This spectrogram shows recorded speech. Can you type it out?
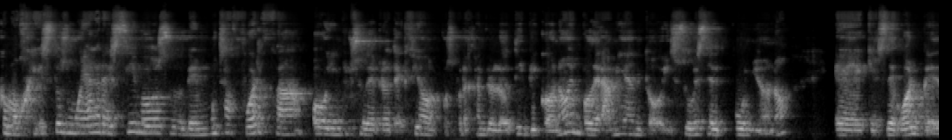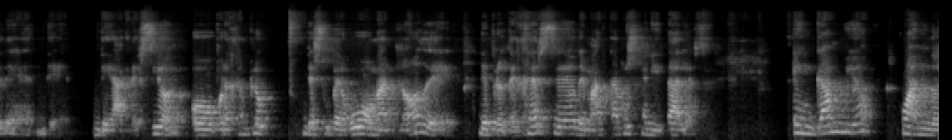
como gestos muy agresivos, de mucha fuerza o incluso de protección. Pues, por ejemplo, lo típico, ¿no? Empoderamiento y subes el puño, ¿no? Eh, que es de golpe, de, de, agresión. O, por ejemplo, de superwoman, ¿no? De, de protegerse o de marcar los genitales. En cambio, cuando,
